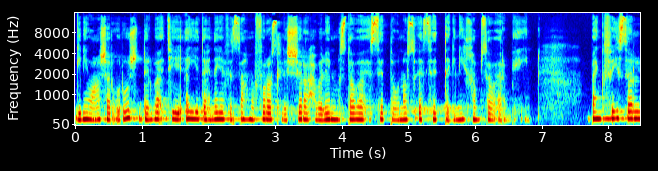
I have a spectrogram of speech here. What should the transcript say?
جنيه وعشر قروش. دلوقتي أي تهدية في السهم فرص للشراء حوالين مستوى الستة ونص الستة جنيه خمسة وأربعين. بنك فيصل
